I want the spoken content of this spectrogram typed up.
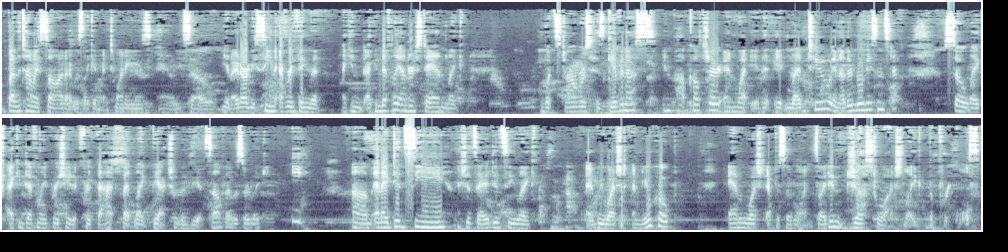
by the time I saw it, I was, like, in my 20s. And so, you know, I'd already seen everything that I can, I can definitely understand, like, what Star Wars has given us in pop culture and what it, it led to in other movies and stuff. So, like, I can definitely appreciate it for that. But, like, the actual movie itself, I was sort of like, eh. Um, and I did see, I should say, I did see like, we watched A New Hope, and we watched Episode One. So I didn't just watch like the prequels,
